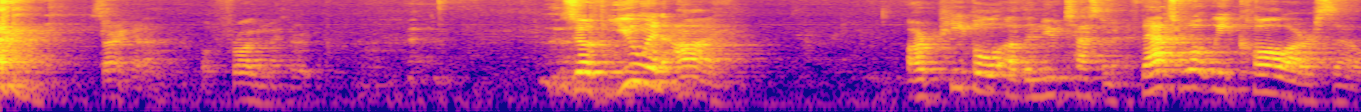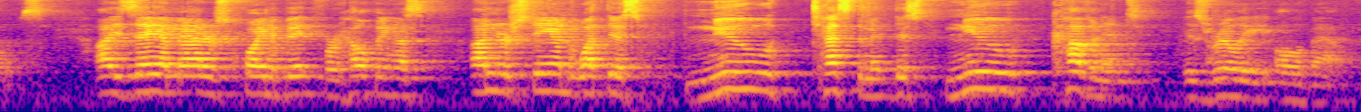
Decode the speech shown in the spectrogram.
Sorry, I got a little frog in my throat. So if you and I are people of the New Testament, if that's what we call ourselves, Isaiah matters quite a bit for helping us understand what this New Testament, this new covenant, is really all about.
